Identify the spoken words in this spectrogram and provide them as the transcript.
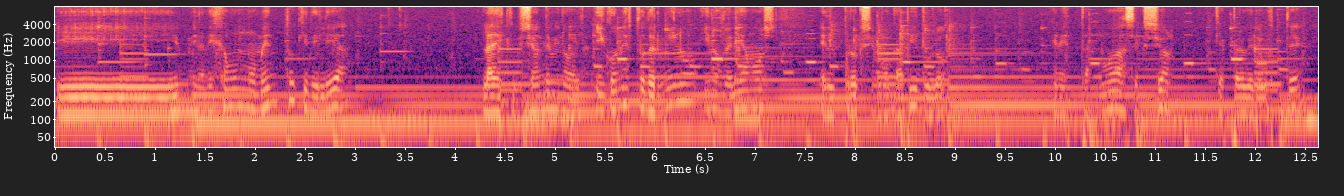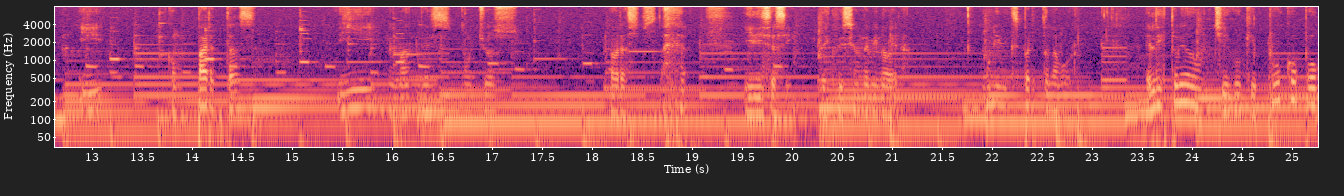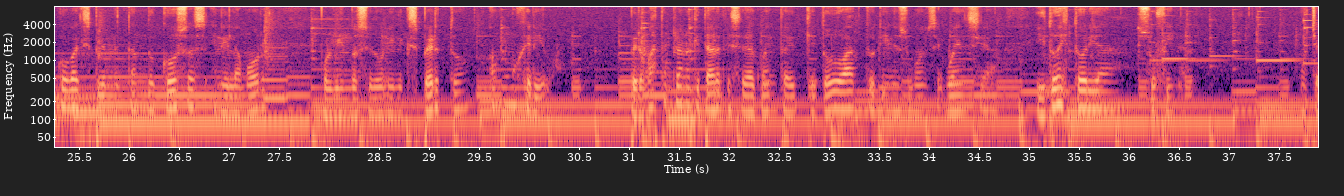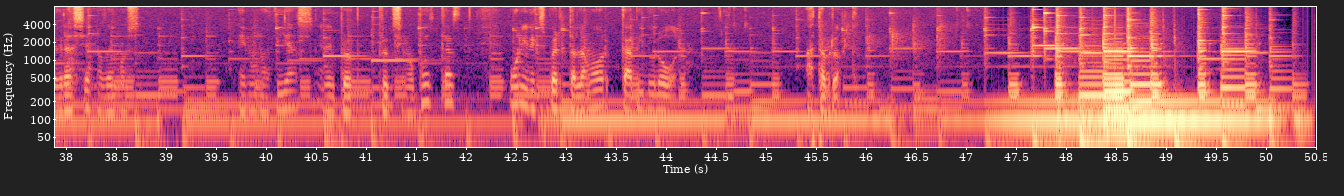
Y mira, déjame un momento que te lea la descripción de mi novela. Y con esto termino y nos veríamos el próximo capítulo en esta nueva sección que espero que te guste y compartas y abrazos. y dice así, descripción de mi novela. Un inexperto en amor. Es la historia de un chico que poco a poco va experimentando cosas en el amor, volviéndose de un inexperto a un mujeriego pero más temprano que tarde se da cuenta de que todo acto tiene su consecuencia y toda historia su final. Muchas gracias, nos vemos en unos días en el próximo podcast, Un inexperto al amor, capítulo 1. Hasta pronto.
